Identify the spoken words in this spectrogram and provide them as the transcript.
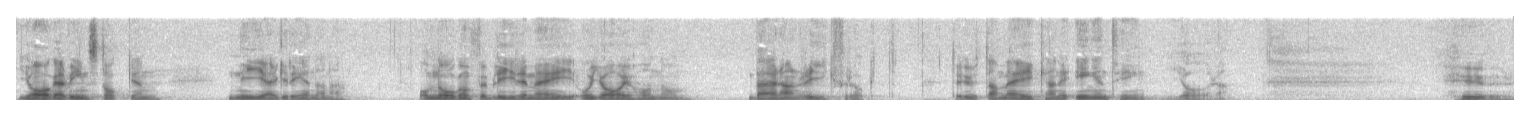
Jag är vinstocken, ni är grenarna. Om någon förblir i mig och jag i honom, bär han rik frukt. Ty utan mig kan ni ingenting göra. Hur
